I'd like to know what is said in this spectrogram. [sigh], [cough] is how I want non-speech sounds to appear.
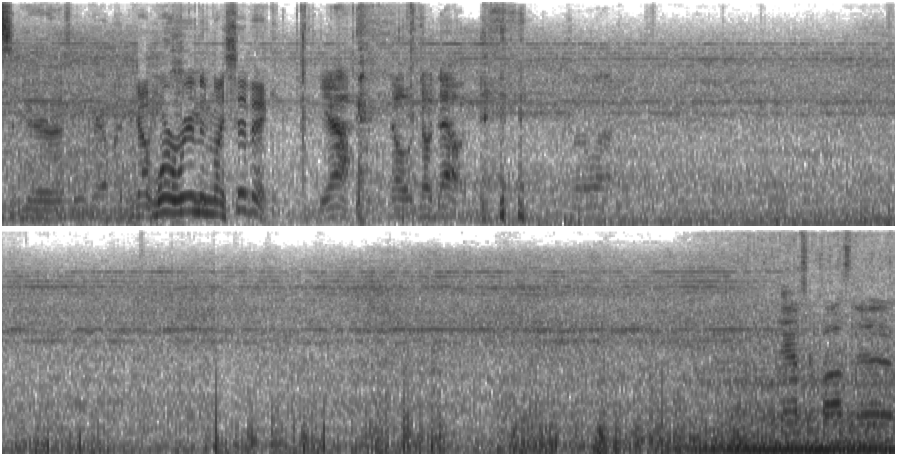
seats here. So Got more room shoot. in my Civic. Yeah, no, no doubt. [laughs] Amps are positive.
